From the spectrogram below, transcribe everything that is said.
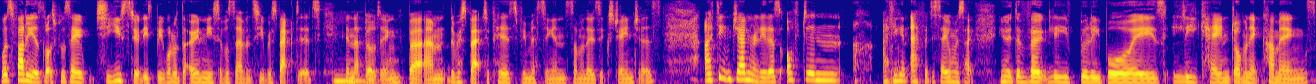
What's funny is lots of people say she used to at least be one of the only civil servants he respected mm. in that building, but um, the respect appears to be missing in some of those exchanges. I think generally there's often, I think, an effort to say almost like, you know, the vote leave bully boys, Lee Cain, Dominic Cummings,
